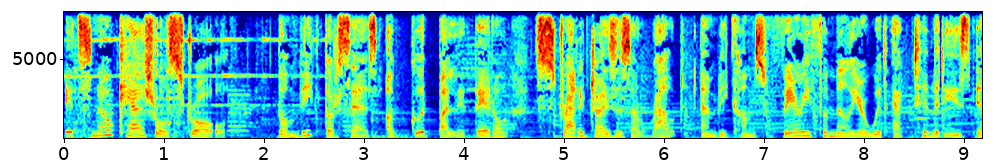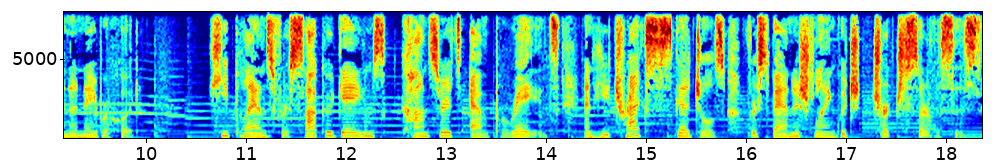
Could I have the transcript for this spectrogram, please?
It's no casual stroll. Don Victor says a good paletero strategizes a route and becomes very familiar with activities in a neighborhood. He plans for soccer games, concerts, and parades, and he tracks schedules for Spanish language church services.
